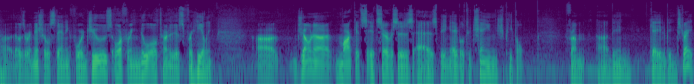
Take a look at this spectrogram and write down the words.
uh, those are initials standing for Jews Offering New Alternatives for Healing. Uh, Jonah markets its services as being able to change people from uh, being gay to being straight.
